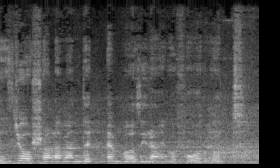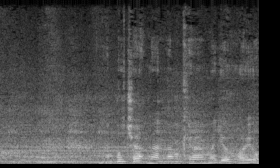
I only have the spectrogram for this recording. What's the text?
ez gyorsan lement, de ebbe az irányba forgott. Na, bocsánat, mennem kell, megy a hajó.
